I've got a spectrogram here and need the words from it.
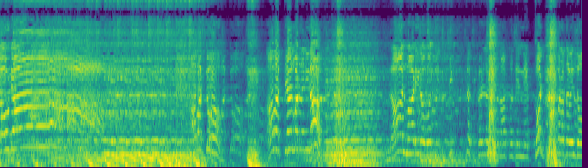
ಗೌಡ! ಅವತ್ತು ನೀನು? ನಾನ್ ಮಾಡಿರೋ ಒಂದು ಚಿಕ್ಕ ಕಳ್ಳತನದ ಆತ್ಮದನ್ನೇ ದೊಡ್ಡ ಅಪರಾಧವೆಂದು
